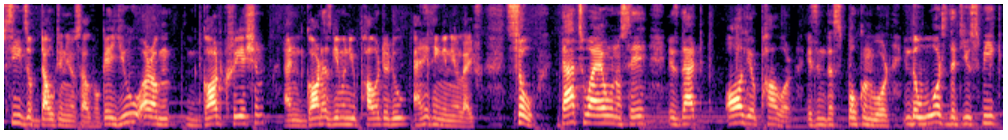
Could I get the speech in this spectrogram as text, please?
seeds of doubt in yourself okay? You are a god creation and god has given you power to do anything in your life. So that's why i want to say is that all your power is in the spoken word in the words that you speak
